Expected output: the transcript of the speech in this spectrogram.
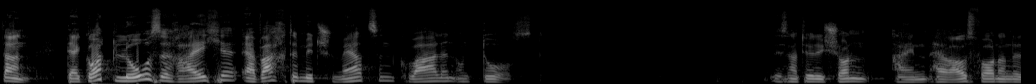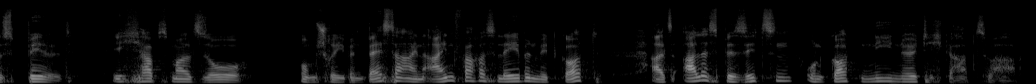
Dann, der gottlose Reiche erwachte mit Schmerzen, Qualen und Durst. Das ist natürlich schon ein herausforderndes Bild. Ich habe es mal so umschrieben. Besser ein einfaches Leben mit Gott, als alles besitzen und Gott nie nötig gehabt zu haben.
